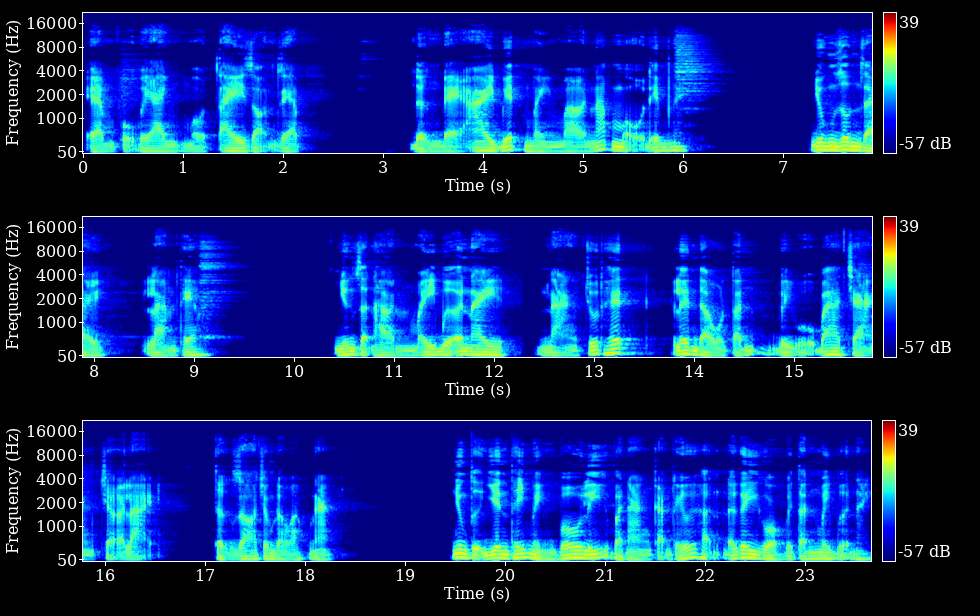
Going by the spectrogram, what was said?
Em phụ với anh một tay dọn dẹp. Đừng để ai biết mình mở nắp mộ đêm nay. Nhung run rẩy, Làm theo. Nhưng giận hờn mấy bữa nay, Nàng chút hết Lên đầu tấn Vì vụ ba chàng trở lại. Thực do trong đầu óc nàng. Nhưng tự nhiên thấy mình vô lý Và nàng cảm thấy hối hận Đã gây gổ với tấn mấy bữa nay.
